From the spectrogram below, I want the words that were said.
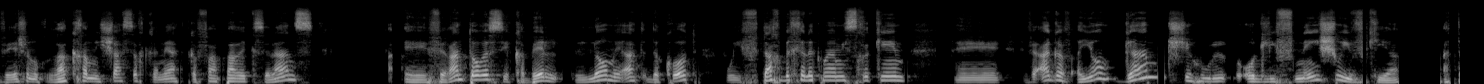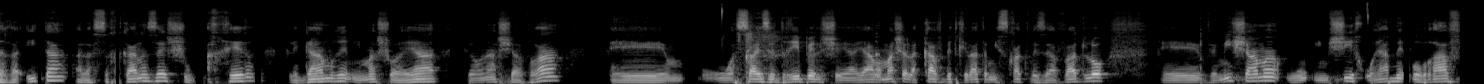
ויש לנו רק חמישה שחקני התקפה פר אקסלנס, פרן תורס יקבל לא מעט דקות, הוא יפתח בחלק מהמשחקים, אה, ואגב, היום גם כשהוא, עוד לפני שהוא הבקיע, אתה ראית על השחקן הזה שהוא אחר לגמרי ממה שהוא היה בעונה שעברה. אה, הוא עשה איזה דריבל שהיה ממש על הקו בתחילת המשחק וזה עבד לו, אה, ומשם הוא המשיך, הוא היה מעורב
